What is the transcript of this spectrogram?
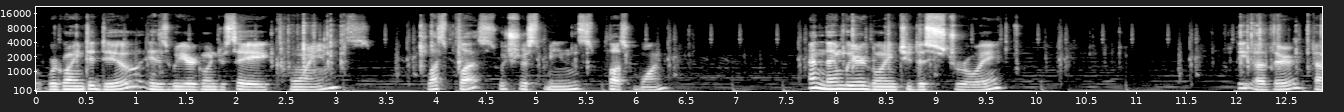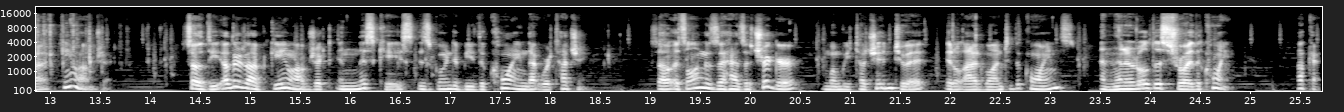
What we're going to do is we are going to say coins plus plus, which just means plus one. And then we are going to destroy the other dot game object. So the other dot game object in this case is going to be the coin that we're touching. So as long as it has a trigger, when we touch into it, it'll add one to the coins, and then it'll destroy the coin. Okay,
